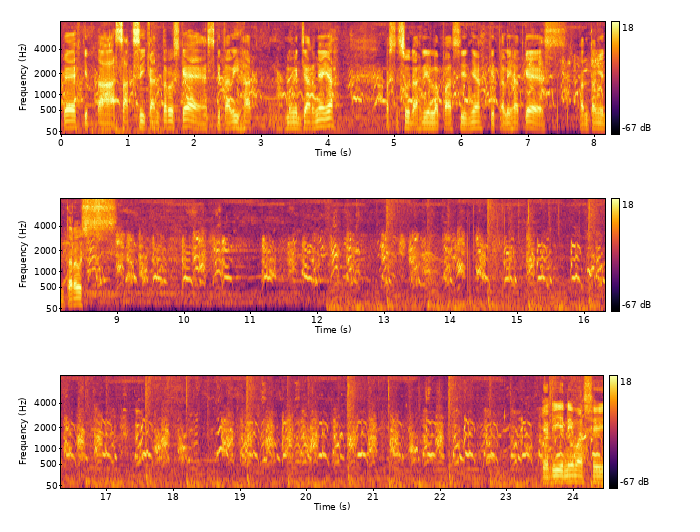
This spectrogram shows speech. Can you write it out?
Oke, kita saksikan terus, guys. Kita lihat mengejarnya ya pas sudah dilepasinya kita lihat guys pantengin terus jadi ini masih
